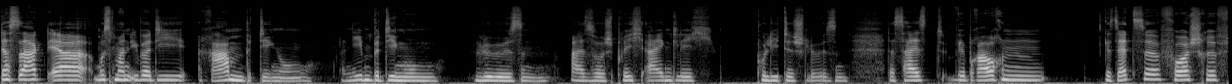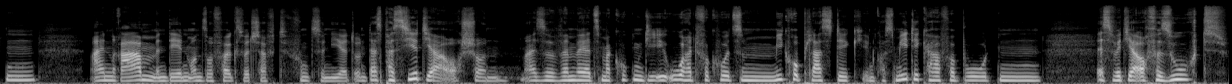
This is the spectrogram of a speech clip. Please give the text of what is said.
das sagt er, muss man über die Rahmenbedingungen oder Nebenbedingungen lösen. Also sprich eigentlich politisch lösen. Das heißt, wir brauchen Gesetze, Vorschriften, einen Rahmen, in dem unsere Volkswirtschaft funktioniert. Und das passiert ja auch schon. Also wenn wir jetzt mal gucken, die EU hat vor kurzem Mikroplastik in Kosmetika verboten. Es wird ja auch versucht,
